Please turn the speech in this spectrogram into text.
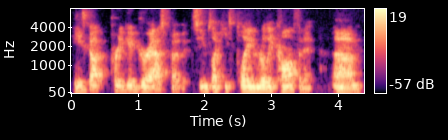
he's got pretty good grasp of it. Seems like he's playing really confident. Um,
